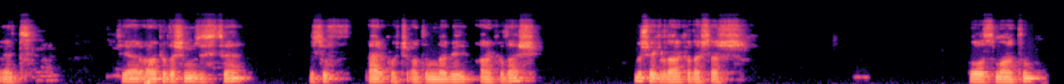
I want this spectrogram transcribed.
Evet. Diğer arkadaşımız ise Yusuf Erkoç adında bir arkadaş. Bu şekilde arkadaşlar. Polo Smart'ın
